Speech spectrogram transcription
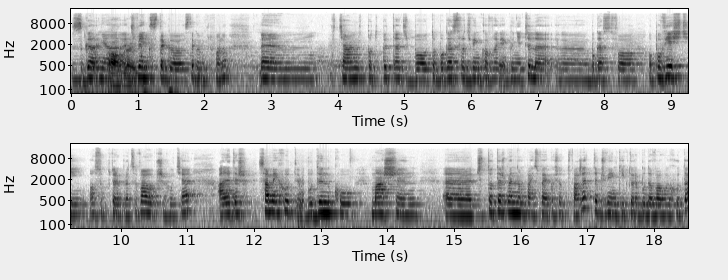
zgarnia o, okay. dźwięk z tego, z tego mikrofonu. Chciałam podpytać, bo to bogactwo dźwiękowe, jakby nie tyle y, bogactwo opowieści osób, które pracowały przy hucie, ale też samej huty, budynku, maszyn. Y, czy to też będą Państwo jakoś odtwarzać, te dźwięki, które budowały hutę?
